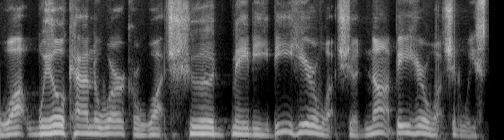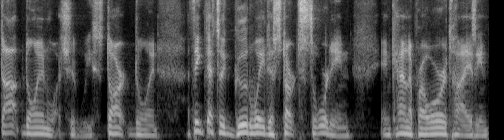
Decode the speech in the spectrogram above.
what will kind of work or what should maybe be here, what should not be here, what should we stop doing, what should we start doing. I think that's a good way to start sorting and kind of prioritizing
